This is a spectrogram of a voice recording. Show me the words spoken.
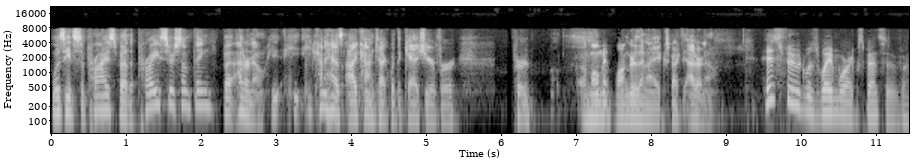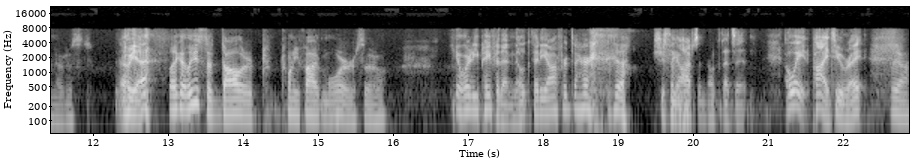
was he surprised by the price or something? But I don't know. He he he kind of has eye contact with the cashier for for a moment longer than I expected. I don't know. His food was way more expensive. I noticed, Oh yeah. like at least a dollar twenty-five more or so. Yeah, what did he pay for that milk that he offered to her? Yeah. She's like, I'll have some milk. That's it. Oh wait, pie too, right? Yeah,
